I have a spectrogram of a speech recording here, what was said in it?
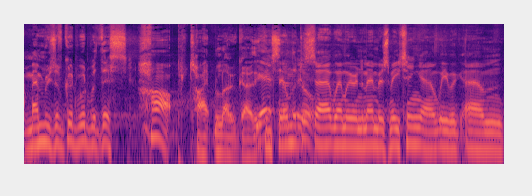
And memories of Goodwood with this harp type logo that yes, you can see on the door. Uh, when we were in the members' meeting, uh, we were. Um,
